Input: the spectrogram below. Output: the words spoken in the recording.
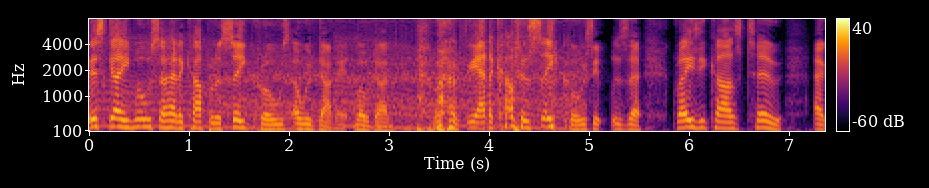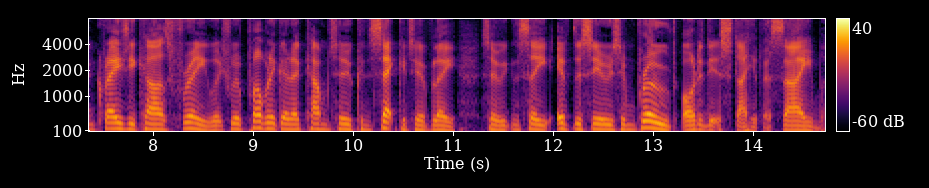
This game also had a couple of sequels. Oh, we've done it. Well done. we had a couple of sequels. It was uh, Crazy Cars 2 and Crazy Cars 3, which we're probably going to come to consecutively so we can see if the series improved or did it stay the same.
